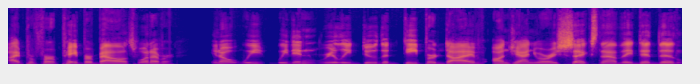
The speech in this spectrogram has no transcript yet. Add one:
I prefer paper ballots, whatever you know, we we didn't really do the deeper dive on January 6th. Now they did the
